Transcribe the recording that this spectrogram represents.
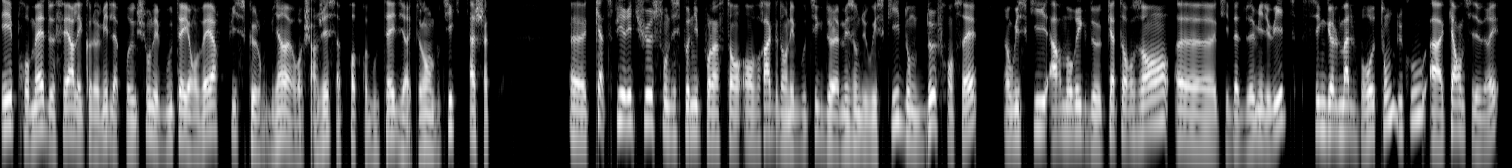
et promet de faire l'économie de la production des bouteilles en verre puisque l'on vient recharger sa propre bouteille directement en boutique à chaque fois. Euh, quatre spiritueux sont disponibles pour l'instant en vrac dans les boutiques de la maison du whisky, donc deux français. Un whisky armorique de 14 ans euh, qui date de 2008, single malt breton du coup à 46 degrés,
